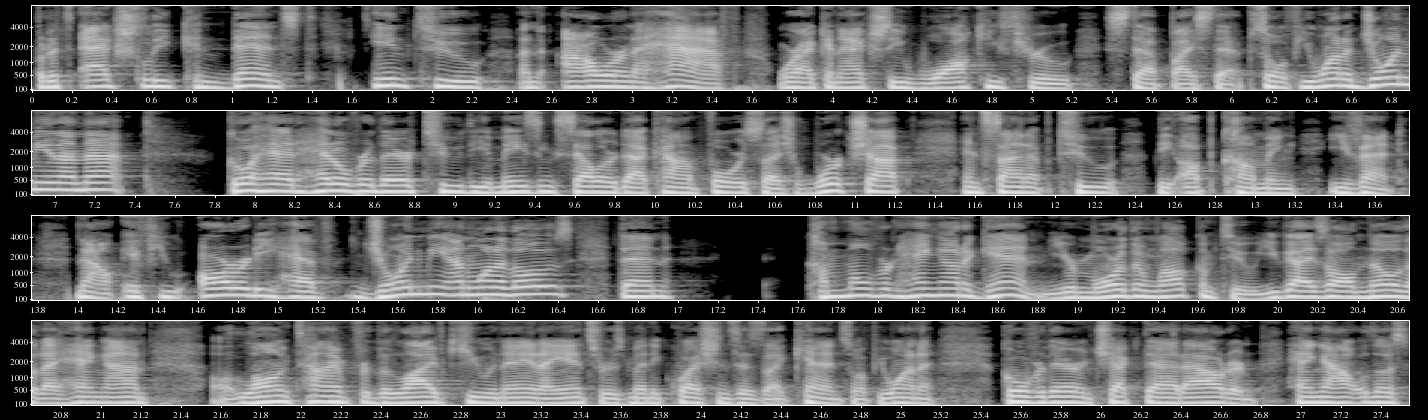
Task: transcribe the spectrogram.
but it's actually condensed into an hour and a half where I can actually walk you through step by step. So if you want to join me in on that, go ahead, head over there to theamazingseller.com forward slash workshop and sign up to the upcoming event. Now, if you already have joined me on one of those, then come over and hang out again. You're more than welcome to. You guys all know that i hang on a long time for the live q&a and i answer as many questions as i can. So if you want to go over there and check that out and hang out with us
